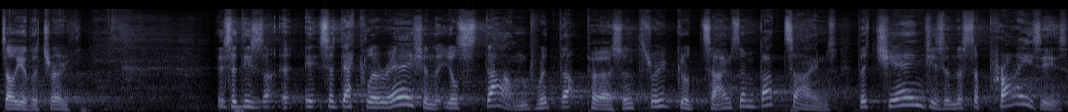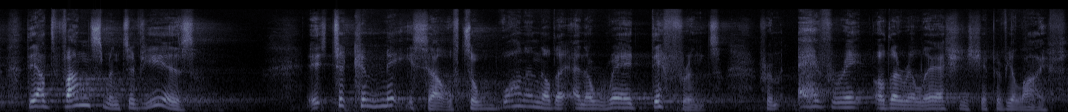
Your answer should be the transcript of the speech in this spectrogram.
tell you the truth. It's a, desi- it's a declaration that you'll stand with that person through good times and bad times, the changes and the surprises, the advancement of years. It's to commit yourself to one another in a way different from every other relationship of your life.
